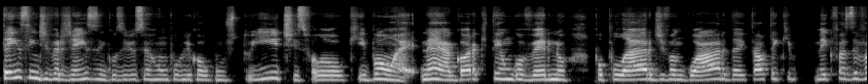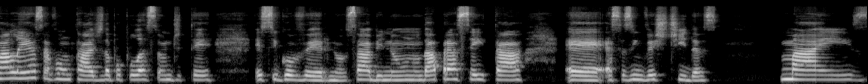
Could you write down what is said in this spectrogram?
tem sim divergências, inclusive o Serron publicou alguns tweets, falou que, bom, é, né, agora que tem um governo popular de vanguarda e tal, tem que meio que fazer valer essa vontade da população de ter esse governo, sabe? Não, não dá para aceitar é, essas investidas. Mas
